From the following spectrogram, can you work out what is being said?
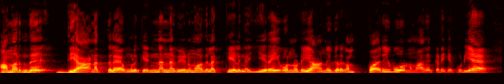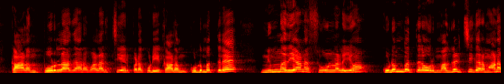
அமர்ந்து தியானத்தில் உங்களுக்கு என்னென்ன வேணுமோ அதெல்லாம் கேளுங்க. இறைவனுடைய அனுகிரகம் பரிபூர்ணமாக கிடைக்கக்கூடிய காலம் பொருளாதார வளர்ச்சி ஏற்படக்கூடிய காலம். குடும்பத்தில் நிம்மதியான சூழ்நிலையும் குடும்பத்தில் ஒரு மகிழ்ச்சிகரமான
